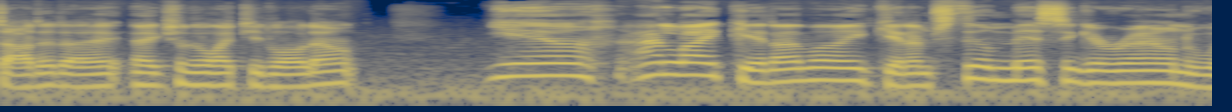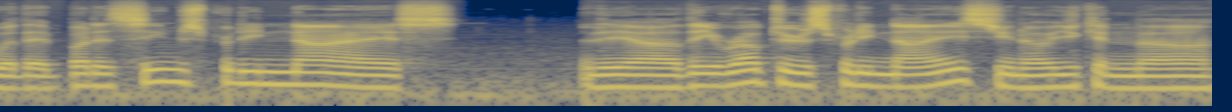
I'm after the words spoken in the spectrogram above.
Did I actually like to loadout? Yeah, I like it. I like it. I'm still messing around with it, but it seems pretty nice. The uh the eruptor is pretty nice. You know, you can uh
